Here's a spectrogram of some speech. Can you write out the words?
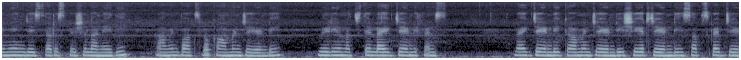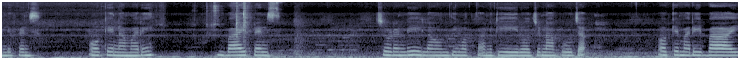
ఏమేం చేస్తారో స్పెషల్ అనేది కామెంట్ బాక్స్లో కామెంట్ చేయండి. వీడియో నచ్చితే లైక్ చేయండి ఫ్రెండ్స్. లైక్ చేయండి కామెంట్ చేయండి షేర్ చేయండి సబ్స్క్రైబ్ చేయండి ఫ్రెండ్స్. ఓకేనా మరి? Bye friends. చూడండి ఇలా ఉంది మొత్తానికి ఈరోజు నా పూజ. ఓకే మరి బాయ్.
